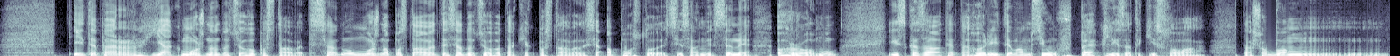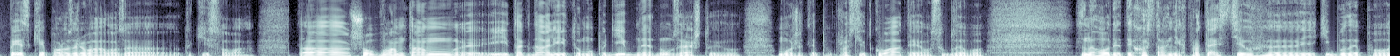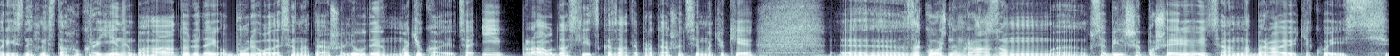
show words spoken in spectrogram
І тепер як можна до цього поставитися? Ну, можна поставитися до цього так, як поставилися апостоли, ці самі сини грому, і сказати, та горіти вам всім в пеклі за такі слова, та щоб вам писки порозривало за такі слова, та щоб вам там е, і так далі, і тому подібне. Ну, зрештою, можете прослідкувати, особливо з нагоди тих останніх протестів, е, які були по різних містах України, багато людей обурювалися на те, що люди матюкаються. І правда, слід сказати про те, що ці матюки е, за кожним разом е, все більше поширюються, набирають якоїсь,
